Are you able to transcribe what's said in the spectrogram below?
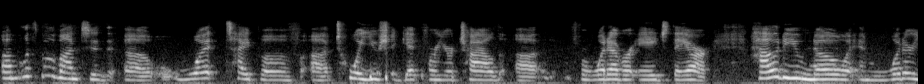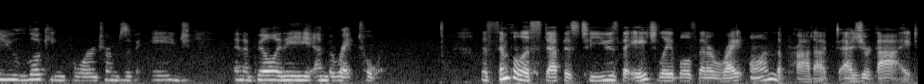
um, let's move on to the, uh, what type of uh, toy you should get for your child uh, for whatever age they are. How do you know and what are you looking for in terms of age and ability and the right toy? The simplest step is to use the age labels that are right on the product as your guide.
